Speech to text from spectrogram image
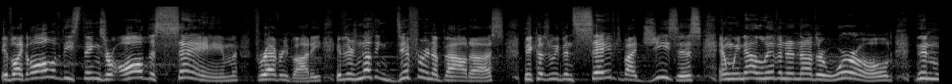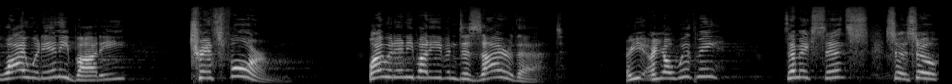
if like all of these things are all the same for everybody, if there's nothing different about us because we've been saved by Jesus and we now live in another world, then why would anybody transform? Why would anybody even desire that? Are, you, are y'all with me? Does that make sense? So, so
